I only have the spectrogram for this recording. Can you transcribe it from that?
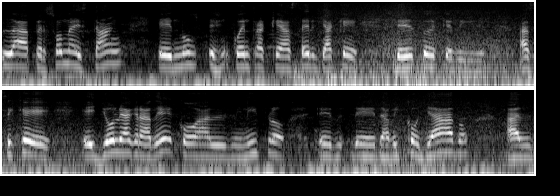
las personas están, eh, no encuentran qué hacer ya que de esto es que viven. Así que yo le agradezco al ministro de David Collado, al,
